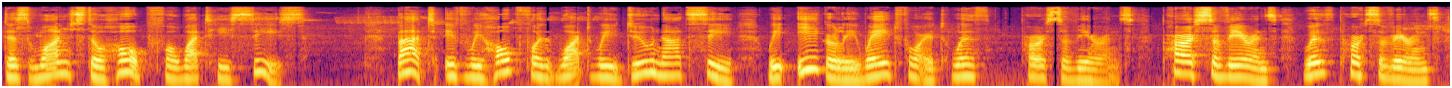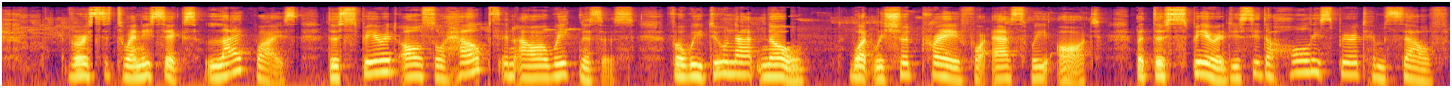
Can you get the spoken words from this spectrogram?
does one still hope for what he sees? But if we hope for what we do not see, we eagerly wait for it with perseverance. Perseverance, with perseverance. Verse 26 Likewise, the Spirit also helps in our weaknesses, for we do not know what we should pray for as we ought. But the Spirit, you see, the Holy Spirit Himself,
